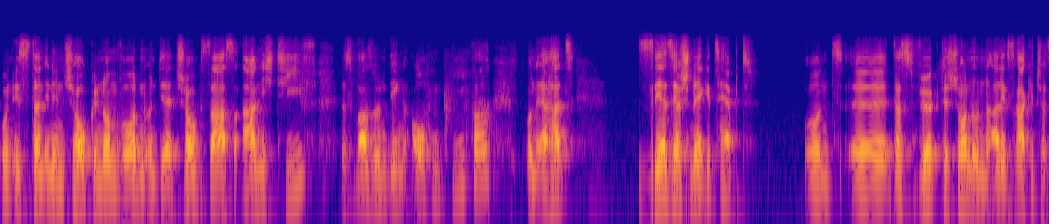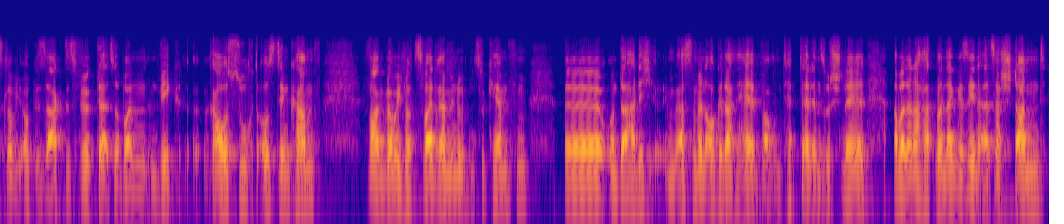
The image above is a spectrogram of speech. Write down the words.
und ist dann in den Choke genommen worden. Und der Choke saß A nicht tief. Das war so ein Ding auf dem Kiefer. Und er hat sehr, sehr schnell getappt. Und äh, das wirkte schon, und Alex Rakic hat es, glaube ich, auch gesagt, es wirkte, als ob er einen Weg raussucht aus dem Kampf. Waren, glaube ich, noch zwei, drei Minuten zu kämpfen. Äh, und da hatte ich im ersten Moment auch gedacht, hä, warum tappt er denn so schnell? Aber danach hat man dann gesehen, als er stand,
